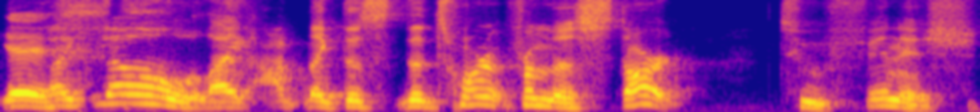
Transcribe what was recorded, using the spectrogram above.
Yes. Like yo, like I, like this the tournament from the start to finish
